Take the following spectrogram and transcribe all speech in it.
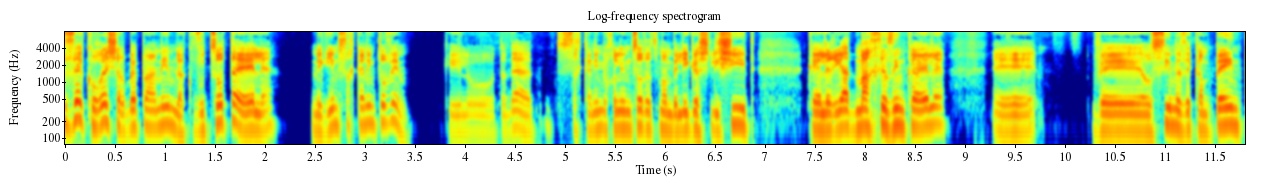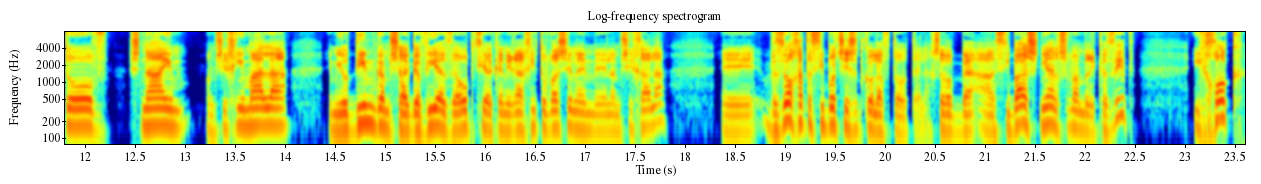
זה קורה שהרבה פעמים לקבוצות האלה מגיעים שחקנים טובים. כאילו, אתה יודע, שחקנים יכולים למצוא את עצמם בליגה שלישית, כאלה ריאד מאחזים כאלה, אה, ועושים איזה קמפיין טוב, שניים, ממשיכים הלאה, הם יודעים גם שהגביע זה האופציה כנראה הכי טובה שלהם אה, להמשיך הלאה, אה, וזו אחת הסיבות שיש את כל ההפתעות האלה. עכשיו, הסיבה השנייה, אני חושב, המרכזית, היא חוק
